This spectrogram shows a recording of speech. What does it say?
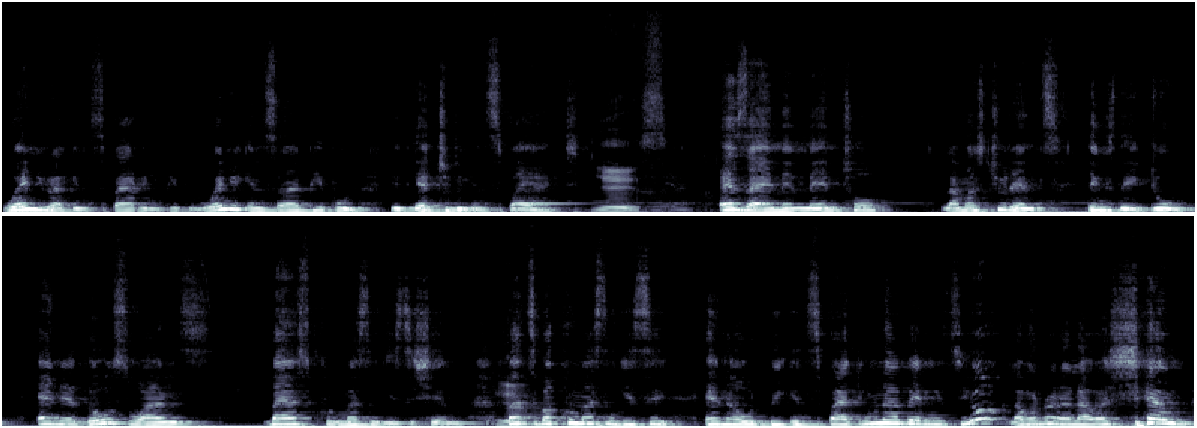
When you are inspiring people, when you inspire people, you get to be inspired Yes. As I'm a mentor, lama students, things they do. And uh, those ones, bayasikhuluma singisi shem. Bathi bakhuluma singisi and i would be inspired. Nginabele ngithi yo labantwana laba shem.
